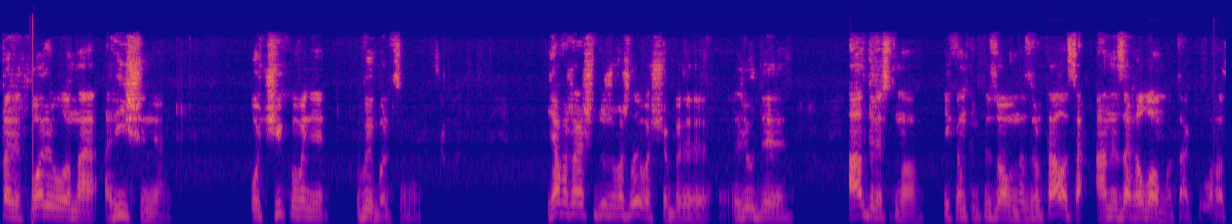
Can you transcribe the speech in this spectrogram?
перетворювали на рішення, очікувані виборцями. Я вважаю, що дуже важливо, щоб люди адресно і конкретизовано зверталися, а не загалом так. От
